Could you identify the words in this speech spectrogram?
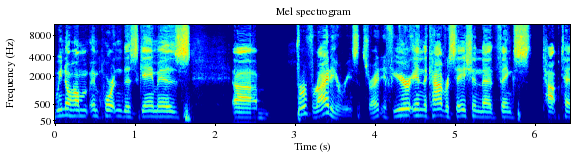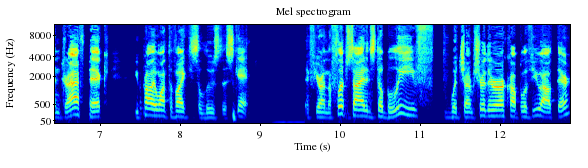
we know how important this game is uh, for a variety of reasons, right? If you're in the conversation that thinks top ten draft pick, you probably want the Vikings to lose this game. If you're on the flip side and still believe, which I'm sure there are a couple of you out there,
